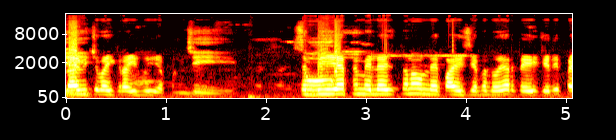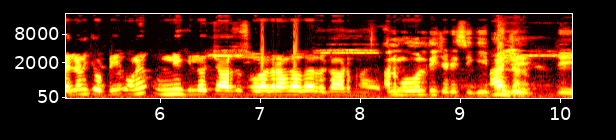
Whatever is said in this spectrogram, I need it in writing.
ਲਾਈਵ ਚਵਾਈ ਕਰਾਈ ਹੋਈ ਆਪਣੀ। ਜੀ। ਤੇ ਸੋ ਬੀਐਫ ਮੇਲੇ ਚ ਧਨੌਲੇ ਪਾਈ ਸੀ ਆਪਾਂ 2023 ਚ ਇਹਦੀ ਪਹਿਲਣ ਝੋਟੀ ਉਹਨੇ 19 ਕਿਲੋ 416 ਗ੍ਰਾਮ ਦਾ ਉਹਦਾ ਰਿਕਾਰਡ ਬਣਾਇਆ। ਅਨਮੋਲ ਦੀ ਜਿਹੜੀ ਸੀਗੀ ਹਾਂਜੀ। ਪਹਿਲਾਂ ਜੀ।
